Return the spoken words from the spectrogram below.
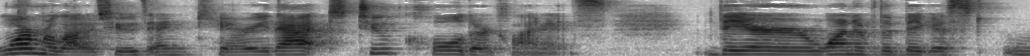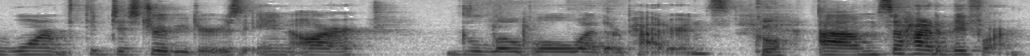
warmer latitudes and carry that to colder climates. They're one of the biggest warmth distributors in our global weather patterns. Cool. Um, so how do they form?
